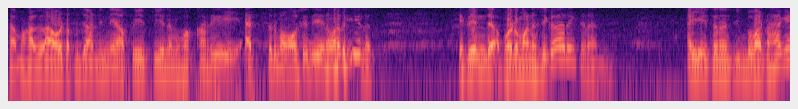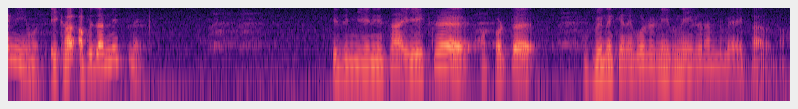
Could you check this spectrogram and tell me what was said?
සමහර ලාවට අපි දන්නේ නැහැ අපේ තියෙන මොකක් හරි ඇත්තටම අවශ්‍ය දෙනවද කියලා. එතෙන්ද අපට මානසිකාරය කරන්නේ. ඇයි එතන තිබ්බ වටහා ගැනීමත් ඒක අපි දන්නෙත් නැහැ. ඉතින් ඒ නිසා ඒක අපට වෙන කෙනෙකුට නිර්ණය කරන්න බෑ ඒ කාරණාව.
